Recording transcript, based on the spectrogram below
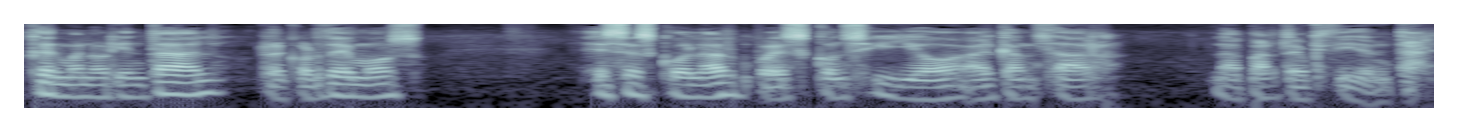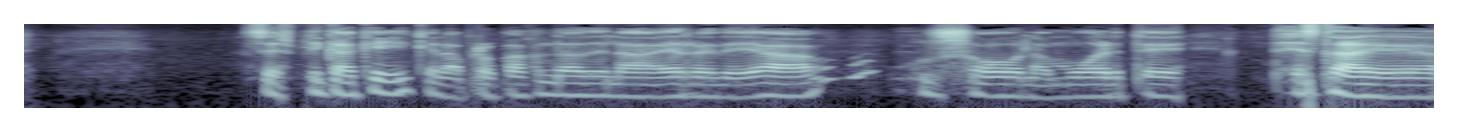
germano oriental, recordemos, ese escolar pues consiguió alcanzar la parte occidental. Se explica aquí que la propaganda de la RDA usó la muerte de esta eh,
